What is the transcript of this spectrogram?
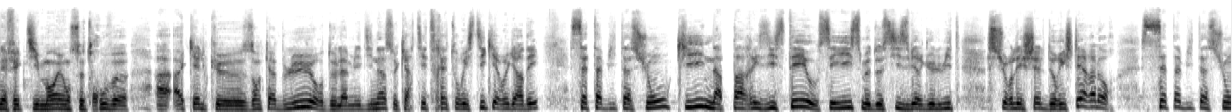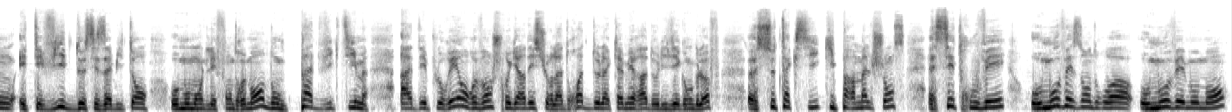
Effectivement, et on se trouve euh, à, quelques encablures de la Médina, ce quartier très touristique. Et regardez cette habitation qui n'a pas résisté au séisme de 6,8 sur l'échelle de Richter. Alors, cette habitation était vide de ses habitants au moment de l'effondrement, donc pas de victimes à déplorer. En revanche, regardez sur la droite de la caméra d'Olivier Gangloff, euh, ce taxi qui, par malchance, s'est trouvé au mauvais endroit, au mauvais moment.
